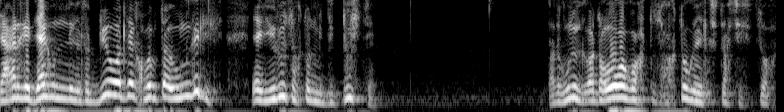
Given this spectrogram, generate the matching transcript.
Жагар гэдээ яг үннийг би бол яг хувьдаа үнгэл яг эрүү цогтууд мэддэгдүү шүү дээ Одоо хүнийг одоо уугааг багт согтууг хэлж бас хэцүү баг.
